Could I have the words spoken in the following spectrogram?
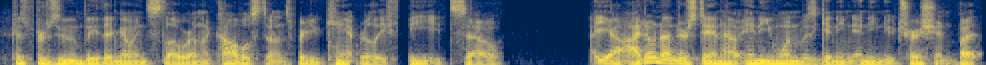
because presumably they're going slower on the cobblestones where you can't really feed. So yeah, I don't understand how anyone was getting any nutrition, but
